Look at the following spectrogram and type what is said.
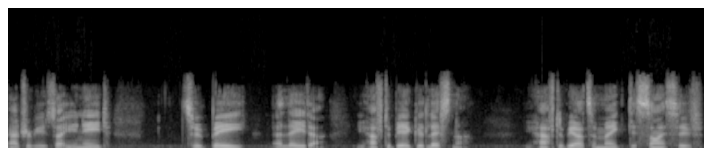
attributes that you need to be a leader. You have to be a good listener. You have to be able to make decisive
